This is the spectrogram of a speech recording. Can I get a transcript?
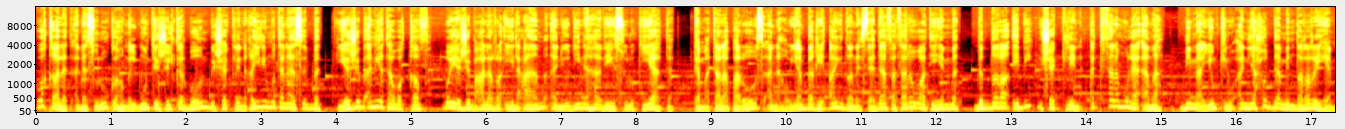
وقالت أن سلوكهم المنتج للكربون بشكل غير متناسب يجب أن يتوقف ويجب على الرأي العام أن يدين هذه السلوكيات كما ترى باروس أنه ينبغي أيضا استهداف ثرواتهم بالضرائب بشكل أكثر ملائمة بما يمكن أن يحد من ضررهم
